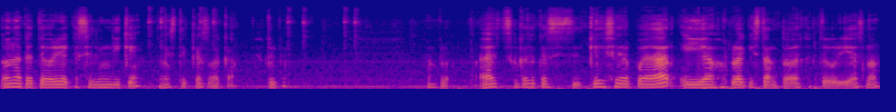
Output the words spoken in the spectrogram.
una, categoría que se le indique en este caso acá disculpe ejemplo este es un caso que, se le puede dar y aquí están todas las categorías no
